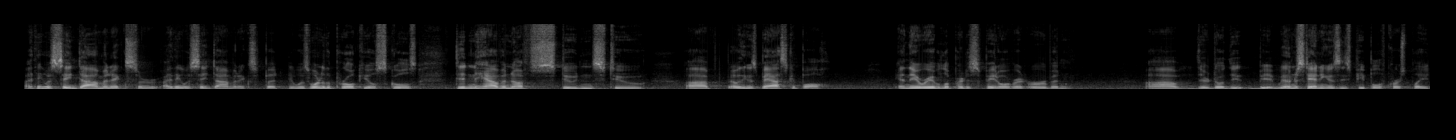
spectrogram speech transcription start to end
I think it was St. Dominic's, or I think it was St. Dominic's, but it was one of the parochial schools, didn't have enough students to, uh, I think it was basketball, and they were able to participate over at Urban. Uh, their, the understanding is these people, of course, play,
